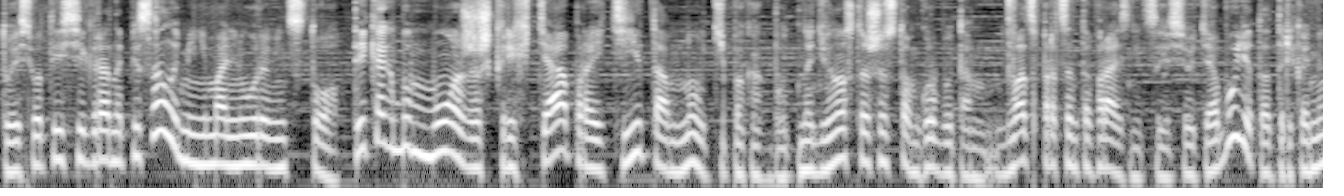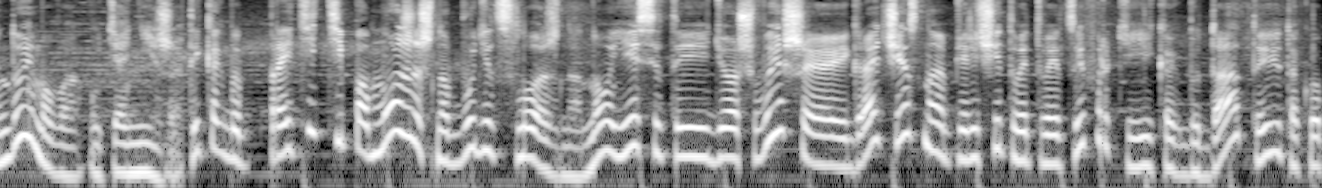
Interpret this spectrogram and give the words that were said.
То есть вот если игра написала минимальный уровень 100, ты как бы можешь кряхтя пройти там, ну, типа как бы на 96-м, грубо там 20% разницы, если у тебя будет от рекомендуемого, у тебя ниже. Ты как бы пройти типа можешь, но будет сложно. Но если ты идешь выше, игра честно пересчитывает твои циферки и как бы да, ты такой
